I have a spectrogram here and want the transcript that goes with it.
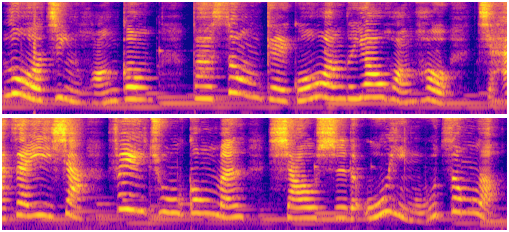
落进皇宫，把送给国王的妖皇后夹在腋下，飞出宫门，消失的无影无踪了。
